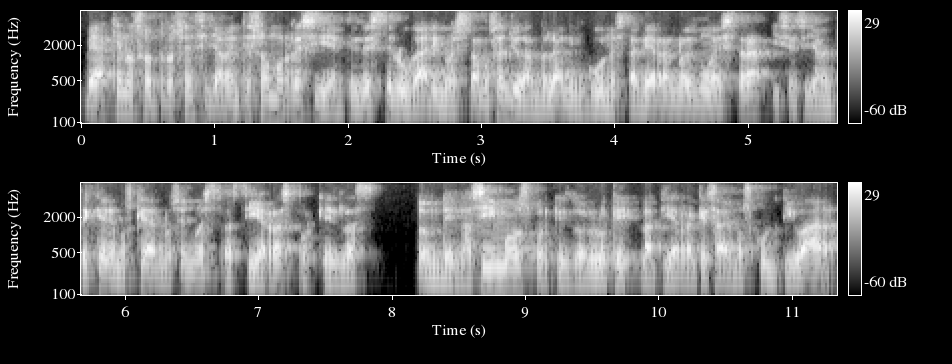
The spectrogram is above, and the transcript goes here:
vea que nosotros sencillamente somos residentes de este lugar y no estamos ayudándole a ninguno. Esta guerra no es nuestra y sencillamente queremos quedarnos en nuestras tierras porque es las donde nacimos, porque es lo que, la tierra que sabemos cultivar,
